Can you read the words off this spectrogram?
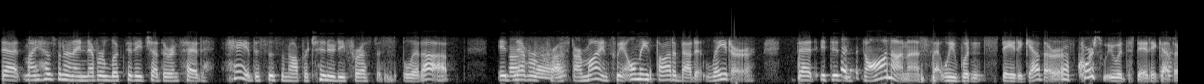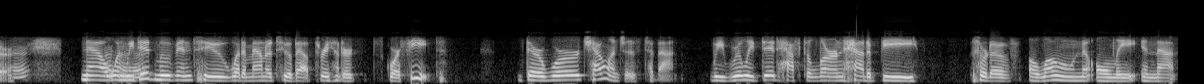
that my husband and I never looked at each other and said, hey, this is an opportunity for us to split up. It uh-huh. never crossed our minds. We only thought about it later, that it didn't dawn on us that we wouldn't stay together. Of course we would stay together. Uh-huh. Now, uh-huh. when we uh-huh. did move into what amounted to about 300 square feet, there were challenges to that. We really did have to learn how to be sort of alone only in that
